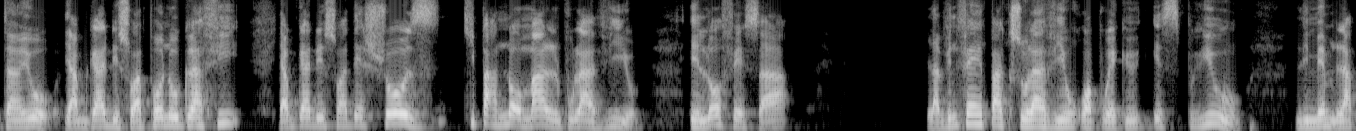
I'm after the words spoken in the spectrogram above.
temps yo, y a regardé soit pornographie, y a regardé soit des choses qui pas normales pour la vie yo. Et l'on fait ça, la vie fait impact sur la vie ou pour que esprit ou lui-même la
